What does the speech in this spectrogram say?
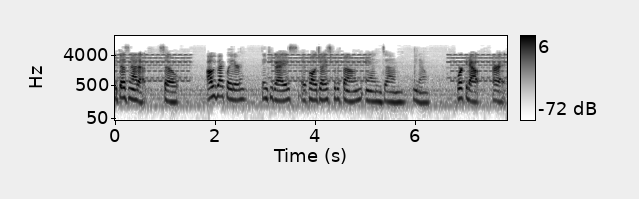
it doesn't add up. So I'll be back later. Thank you guys. I apologize for the phone, and, um, you know, work it out. All right.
